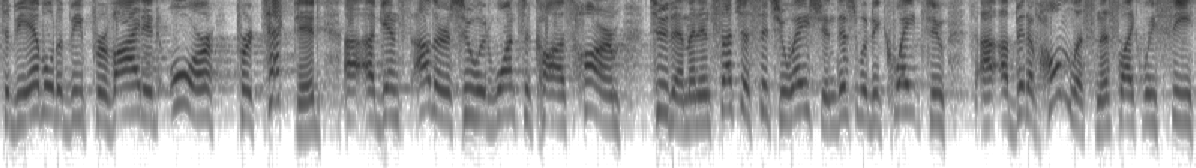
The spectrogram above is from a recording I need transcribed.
to be able to be provided or protected uh, against others who would want to cause harm to them. And in such a situation, this would equate to uh, a bit of homelessness like we see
